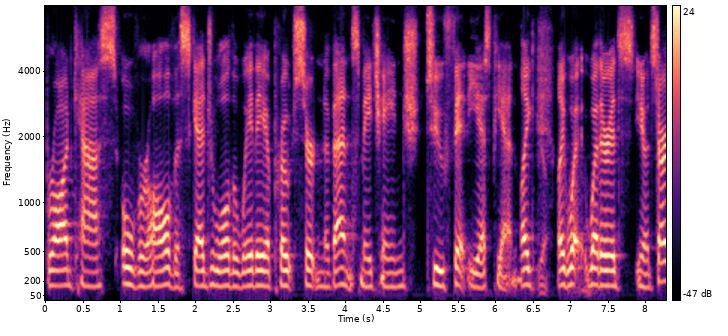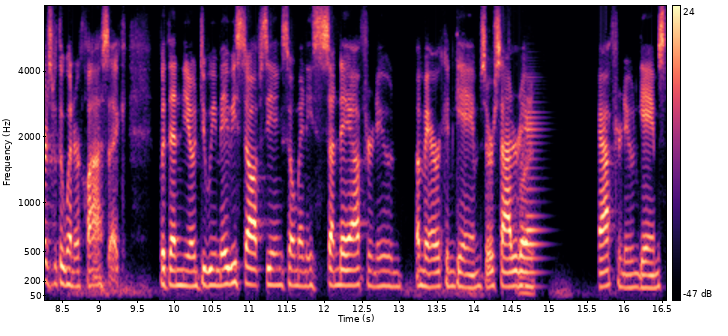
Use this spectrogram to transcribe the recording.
broadcasts overall the schedule, the way they approach certain events may change to fit ESPN. Like like what whether it's you know it starts with the Winter Classic, but then you know do we maybe stop seeing so many Sunday afternoon American games or Saturday afternoon games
